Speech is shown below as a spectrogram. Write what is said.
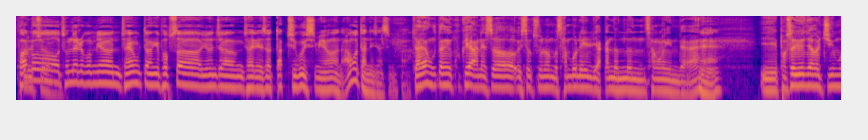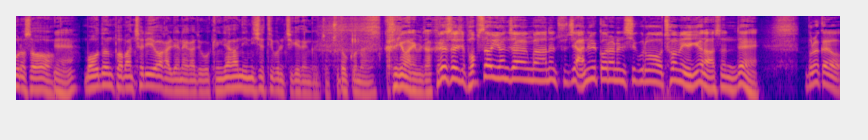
과거 그렇죠. 전례를 보면 자유한국당이 법사위원장 자리에서 딱 쥐고 있으면 아무것도 안 되지 않습니까? 자유한국당의 국회 안에서 의석수는 뭐 3분의 1 약간 넘는 상황인데 네. 이 법사위원장을 지음으로써 네. 모든 법안 처리와 관련해 가지고 굉장한 이니셔티브를 지게 된 거죠. 주도권을. 그러게 말입니다. 그래서 이제 법사위원장만은 주지 않을 거라는 식으로 처음에 얘기가 나왔었는데 뭐랄까요,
